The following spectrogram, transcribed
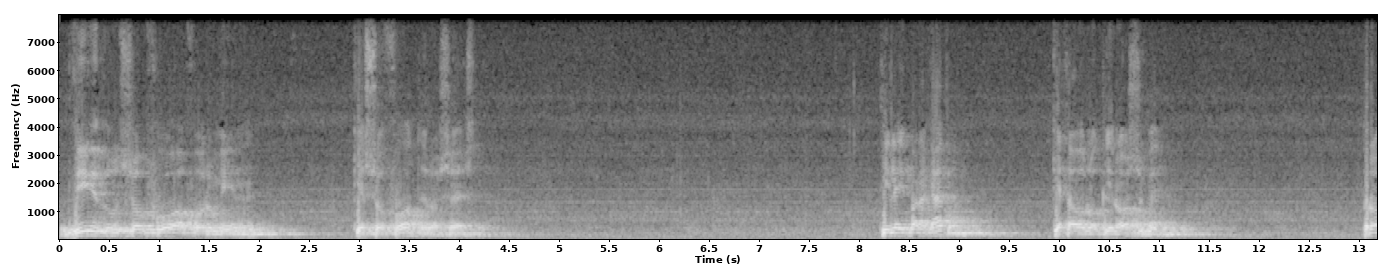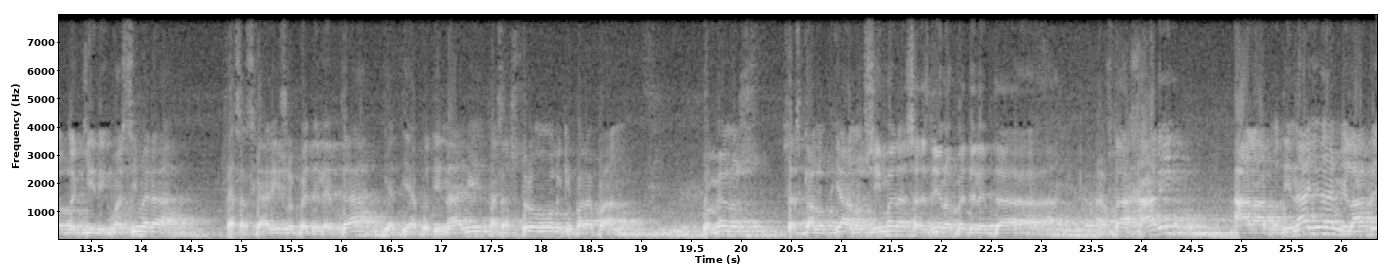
Δίδου σοφό αφορμήν και σοφότερος έστε τι λέει παρακάτω; Και θα ολοκληρώσουμε. Πρώτο κήρυγμα σήμερα θα σας χαρίσω πέντε λεπτά γιατί από την άλλη θα σας τρώω όλο και παραπάνω επομένως σας καλοπιάνω σήμερα σας δίνω πέντε λεπτά αυτά χάρη αλλά από την άλλη δεν μιλάτε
